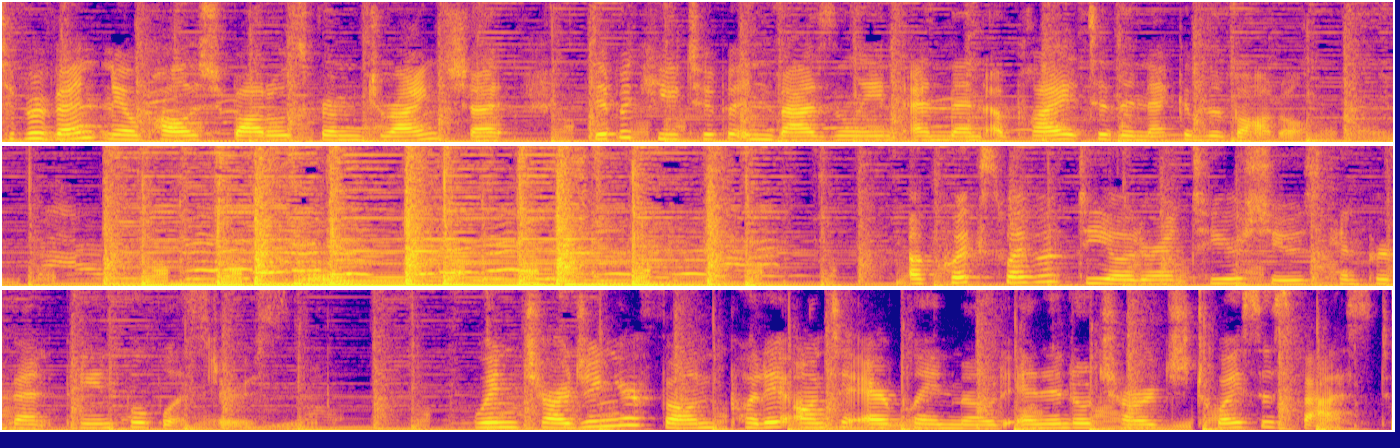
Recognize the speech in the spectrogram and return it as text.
To prevent nail polish bottles from drying shut, dip a Q-tip in Vaseline and then apply it to the neck of the bottle. A quick swipe of deodorant to your shoes can prevent painful blisters. When charging your phone, put it onto airplane mode and it'll charge twice as fast.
